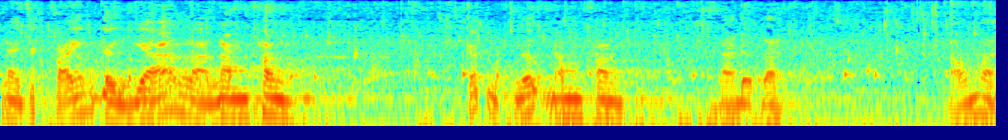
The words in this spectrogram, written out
Này chắc phải cần giá là 5 phân. Cách mặt nước 5 phân là được rồi. Ổn rồi.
